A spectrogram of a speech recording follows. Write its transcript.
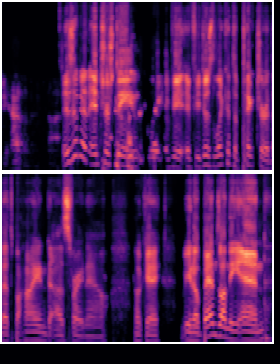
she has him. Isn't it interesting? like if you if you just look at the picture that's behind us right now, okay, you know Ben's on the end,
